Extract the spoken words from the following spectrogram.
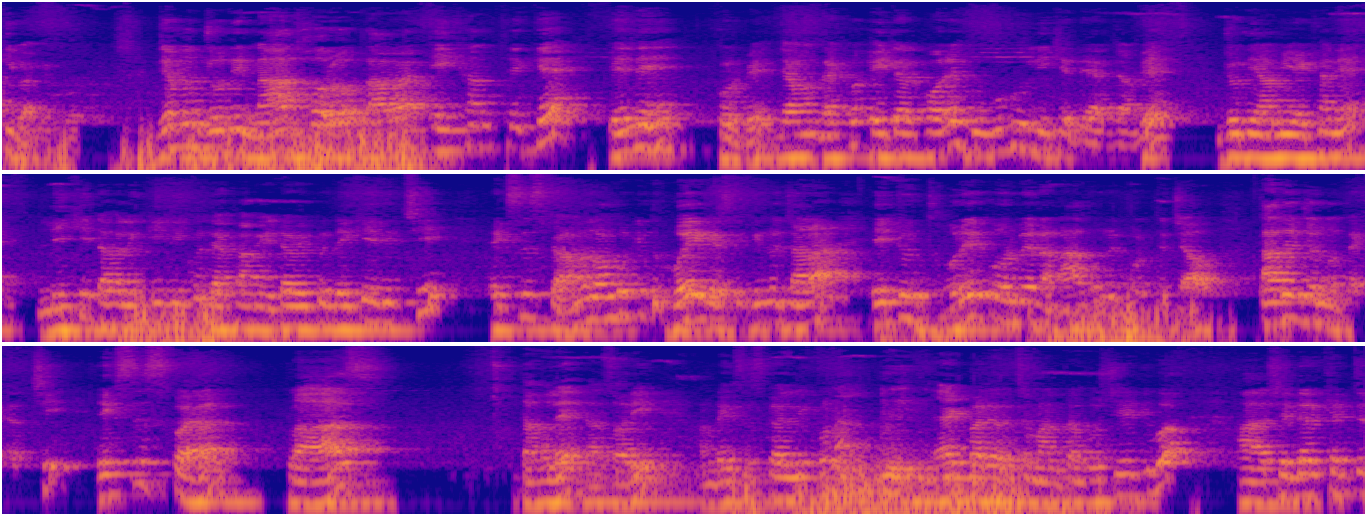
কীভাবে করবে যেমন যদি না ধরো, তারা এইখান থেকে এনে করবে। যেমন দেখো, এইটার পরে হুবহু লিখে দেওয়া যাবে যদি আমি এখানে লিখি, তাহলে কি লিখব দেখো, আমি এটাও একটু দেখিয়ে দিচ্ছি। এক্স স্কোয়ার আমাদের অঙ্ক কিন্তু হয়ে গেছে, কিন্তু যারা একটু ধরে করবে না না ধরে করতে চাও, তাদের জন্য দেখাচ্ছি। এক্স স্কোয়ার প্লাস তাহলে সরি আমরা এক্স স্কোয়ার লিখব না। একবারে হচ্ছে মানটা বসিয়ে দিব। আর সেটার ক্ষেত্রে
